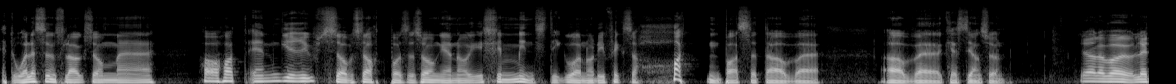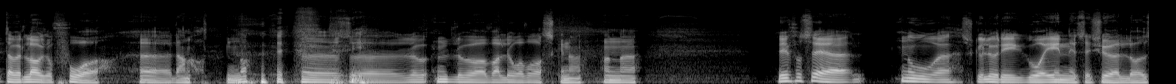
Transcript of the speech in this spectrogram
Et Ålesundslag som har hatt en grusom start på sesongen, og ikke minst i går når de fikk så hatten passet av, av Kristiansund. ja, det var jo litt av et lag å få uh, den hatten, da. Eh, så det, var veldig overraskende. Men eh, vi får se. Nå eh, skulle jo de gå inn i seg sjøl og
